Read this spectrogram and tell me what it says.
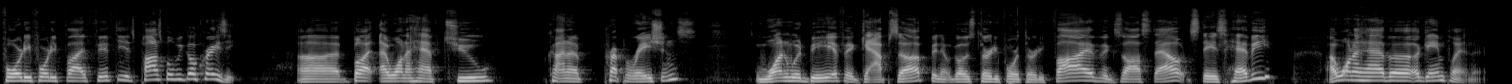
40, 45, 50. It's possible we go crazy. Uh, but I want to have two kind of preparations. One would be if it gaps up and it goes 34, 35, exhaust out, stays heavy. I want to have a, a game plan there.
